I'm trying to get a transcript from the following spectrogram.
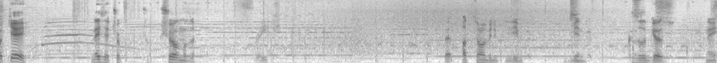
Okey. Neyse çok çok bir şey olmadı. Ben atıma binip gideyim. Bin. Kızıl göz. Ne?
